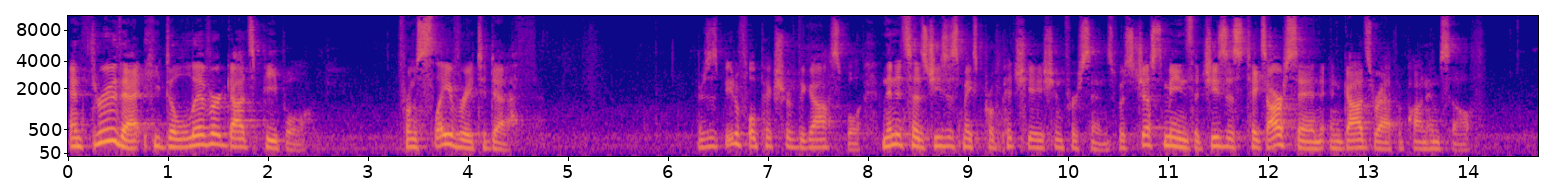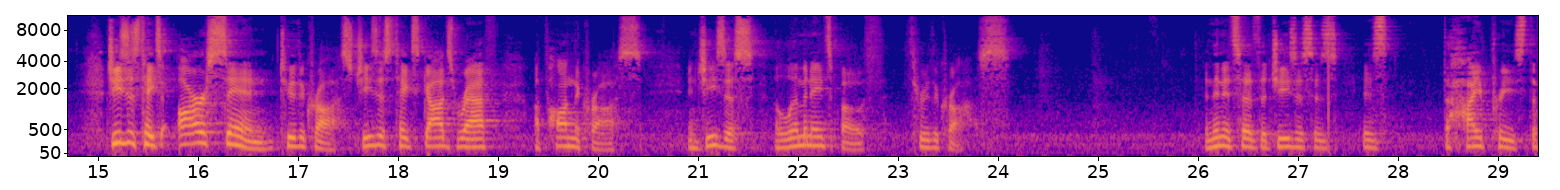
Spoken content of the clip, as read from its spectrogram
And through that, he delivered God's people from slavery to death. There's this beautiful picture of the gospel. And then it says Jesus makes propitiation for sins, which just means that Jesus takes our sin and God's wrath upon himself. Jesus takes our sin to the cross. Jesus takes God's wrath upon the cross. And Jesus eliminates both through the cross. And then it says that Jesus is, is the high priest, the,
